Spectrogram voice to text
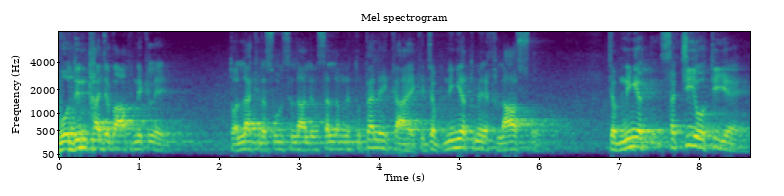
वो दिन था जब आप निकले तो अल्लाह के रसूल सल्लल्लाहु अलैहि वसल्लम ने तो पहले ही कहा है कि जब नीयत में इखलास हो जब नीयत सच्ची होती है,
